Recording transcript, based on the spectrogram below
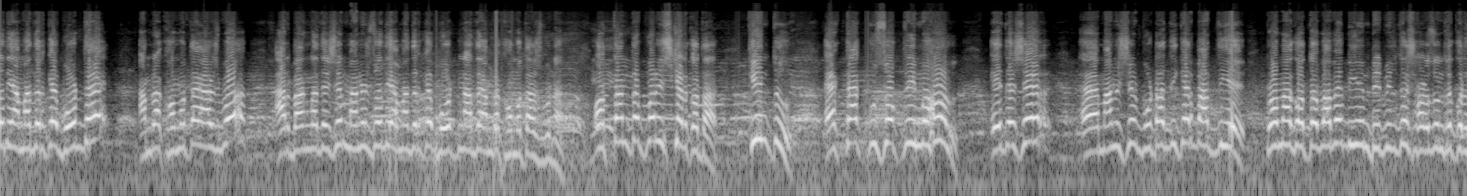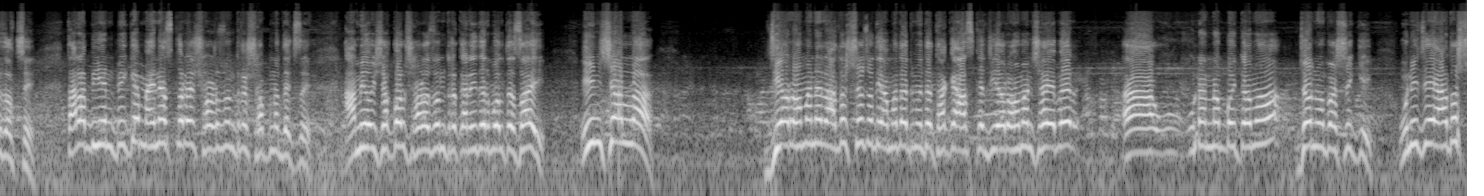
যদি আমাদেরকে ভোট দেয়, আমরা ক্ষমতায় আসব, আর বাংলাদেশের মানুষ যদি আমাদেরকে ভোট না দেয়, আমরা ক্ষমতা আসব না। অত্যন্ত পরিষ্কার কথা। কিন্তু একটা কুচক্রী মহল এদেশের মানুষের ভোটাধিকার বাদ দিয়ে ক্রমাগতভাবে বিএনপির বিরুদ্ধে ষড়যন্ত্র করে যাচ্ছে। তারা বিএনপিকে মাইনাস করে ষড়যন্ত্রের স্বপ্ন দেখছে। আমি ওই সকল ষড়যন্ত্রকারীদের বলতে চাই ইনশাল্লাহ জিয়া রহমানের আদর্শ যদি আমাদের মধ্যে থাকে, আজকে জিয়া রহমান সাহেবের উনানব্বইতম জন্মবার্ষিকী, উনি যে আদর্শ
